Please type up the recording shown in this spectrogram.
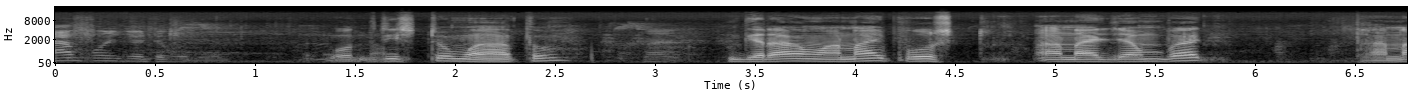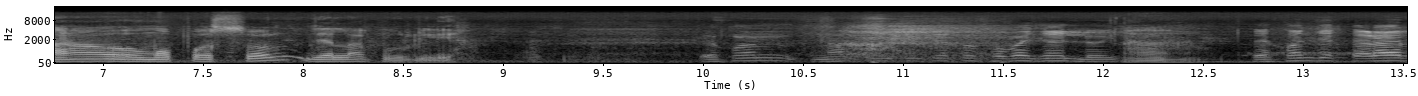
নাম পরিচয়টা মাহাতো হ্যাঁ গ্রাম আনাই পোস্ট আনাই জামবাজ থানা ও মফস্বল জেলা পুরুলিয়া। এখন নাম পরিচয়টা তো সবাই জানলই। হ্যাঁ। এখন যে কাড়ার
